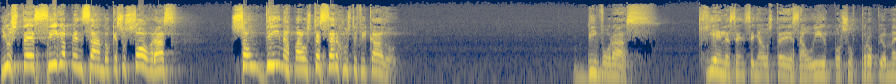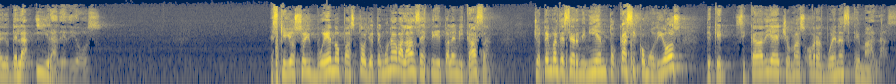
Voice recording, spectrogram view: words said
Y usted sigue pensando que sus obras son dignas para usted ser justificado. Víboras, ¿quién les ha enseñado a ustedes a huir por sus propios medios de la ira de Dios? Es que yo soy bueno, pastor, yo tengo una balanza espiritual en mi casa. Yo tengo el discernimiento casi como Dios de que si cada día he hecho más obras buenas que malas.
